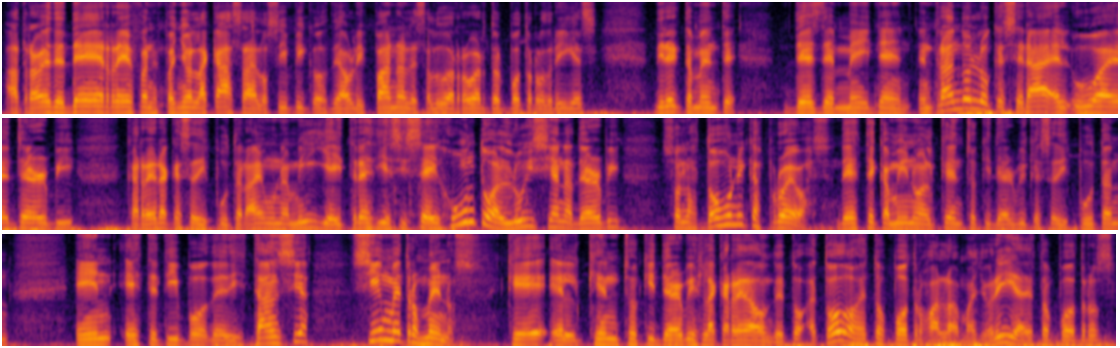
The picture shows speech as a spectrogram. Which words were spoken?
a través de DRF en español, la casa de los hípicos de habla hispana. Les saluda Roberto El Poto Rodríguez directamente desde Maiden. Entrando en lo que será el UAE Derby, carrera que se disputará en una milla y 3.16 junto al Louisiana Derby, son las dos únicas pruebas de este camino al Kentucky Derby que se disputan en este tipo de distancia, 100 metros menos que el Kentucky Derby es la carrera donde todos estos potros, a la mayoría de estos potros,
